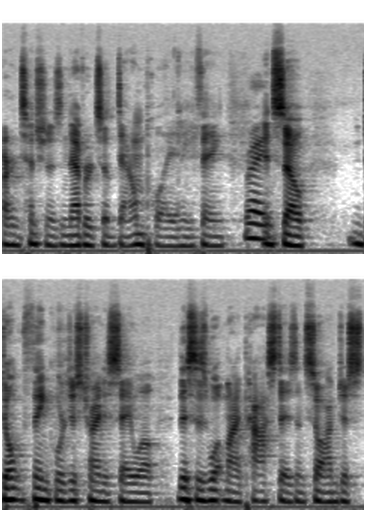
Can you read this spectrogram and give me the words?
our intention is never to downplay anything. Right. And so don't think we're just trying to say, well, this is what my past is. And so I'm just,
